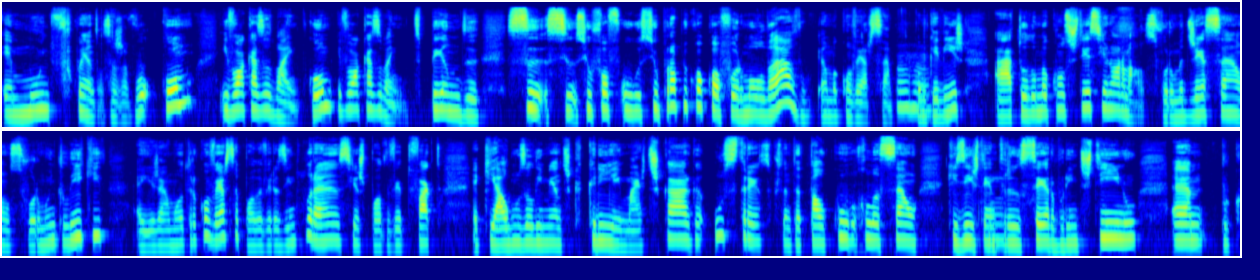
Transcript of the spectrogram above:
é muito frequente, ou seja, vou, como e vou à casa de banho, como e vou à casa de banho, depende se, se, se, o, se o próprio cocó for moldado, é uma conversa. Uhum. Como quem diz, há toda uma consistência normal. Se for uma dejeção, se for muito líquido, aí já é uma outra conversa. Pode haver as intolerâncias, pode haver, de facto, aqui alguns alimentos que criem mais descarga, o stress, portanto, a tal correlação que existe Sim. entre cérebro e intestino, um, porque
